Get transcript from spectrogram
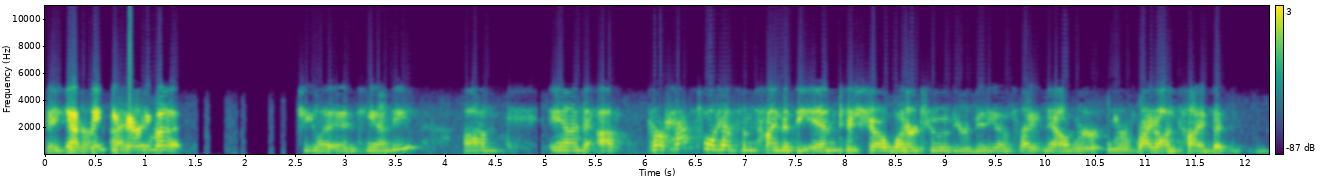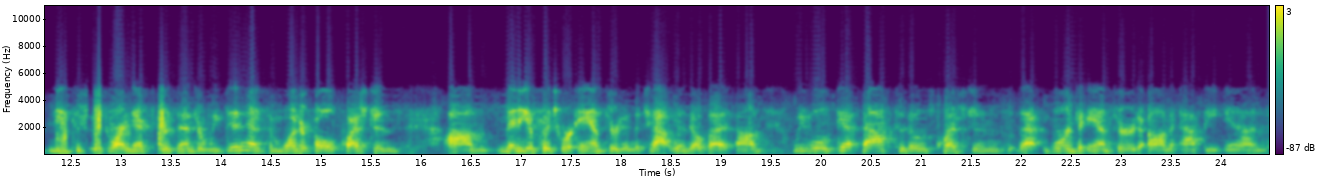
thank you, yeah, very, thank much. you very much. Sheila and Candy. Um, and uh, perhaps we'll have some time at the end to show one or two of your videos. Right now we're, we're right on time but need to move to our next presenter. We did have some wonderful questions, um, many of which were answered in the chat window, but um, we will get back to those questions that weren't answered um, at the end.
